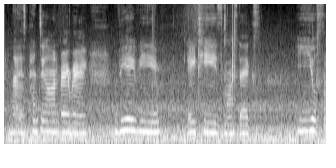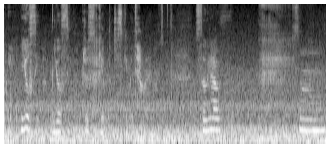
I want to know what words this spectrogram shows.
And that is Pentagon. Very, very VAV, ATEEZ, Monsta X. You'll see. You'll see. You'll see. Just give it. Just give it time. So we have some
